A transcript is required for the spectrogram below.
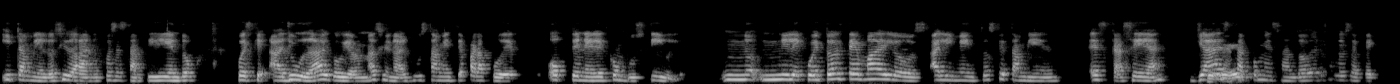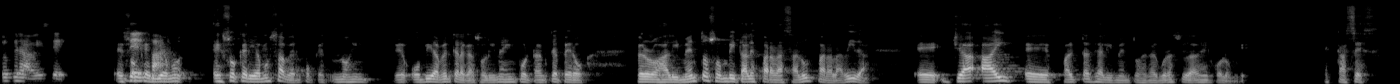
y también los ciudadanos pues están pidiendo pues que ayuda al gobierno nacional justamente para poder obtener el combustible. ni le cuento el tema de los alimentos que también escasean, ya está comenzando a verse los efectos graves de eso queríamos, eso queríamos saber, porque nos, eh, obviamente la gasolina es importante, pero, pero los alimentos son vitales para la salud, para la vida. Eh, ya hay eh, faltas de alimentos en algunas ciudades en Colombia. Escasez.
